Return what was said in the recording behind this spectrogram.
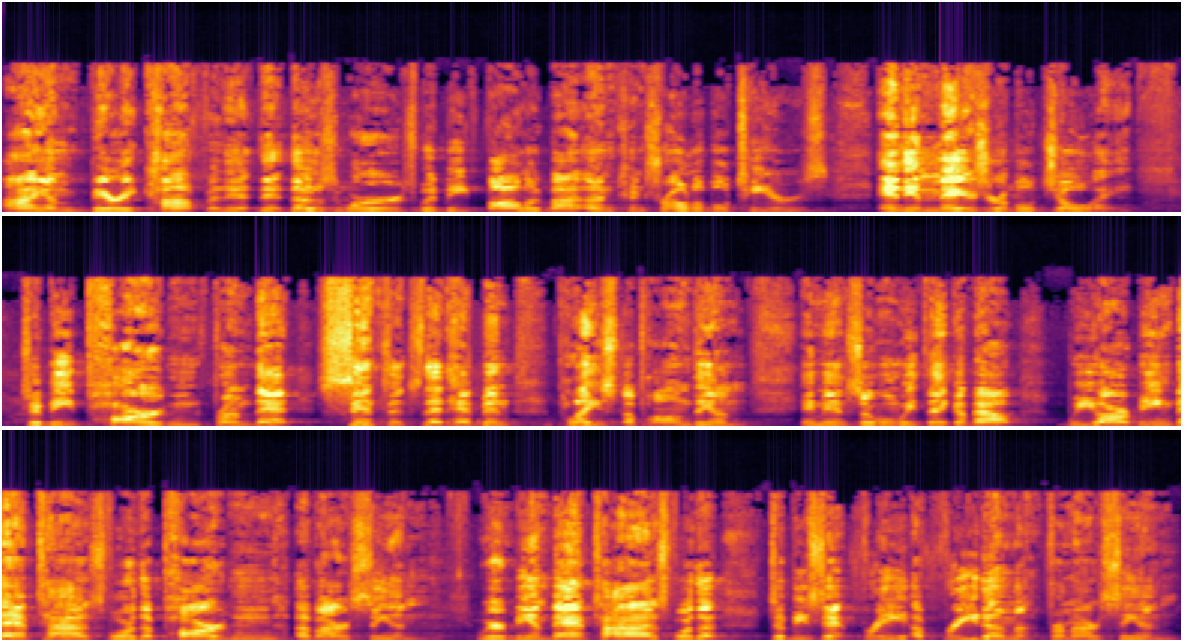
I am very confident that those words would be followed by uncontrollable tears and immeasurable joy to be pardoned from that sentence that had been placed upon them. Amen. So when we think about we are being baptized for the pardon of our sin, we're being baptized for the to be set free, a freedom from our sin.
